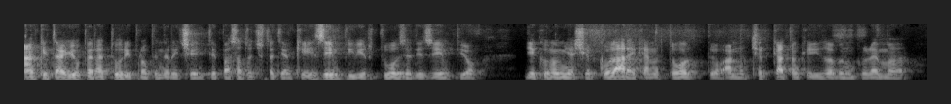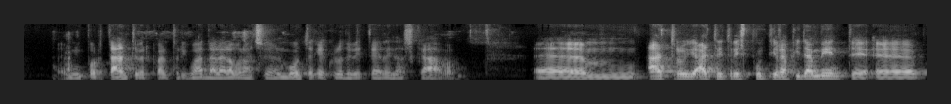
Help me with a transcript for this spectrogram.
anche tra gli operatori proprio nel recente passato ci sono stati anche esempi virtuosi, ad esempio, di economia circolare che hanno tolto, hanno cercato anche di risolvere un problema eh, importante per quanto riguarda la lavorazione al monte, che è quello delle terre da scavo. Um, altro, altri tre spunti rapidamente. Eh,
